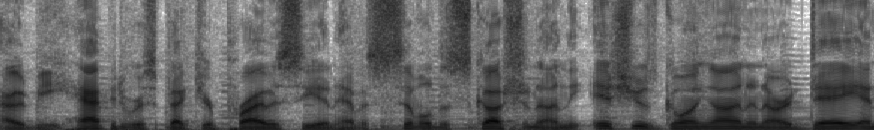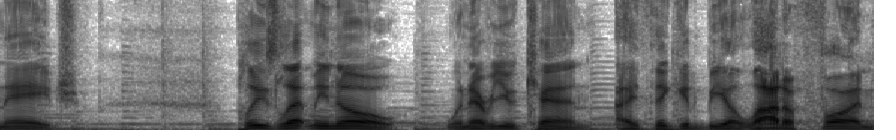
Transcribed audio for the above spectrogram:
I would be happy to respect your privacy and have a civil discussion on the issues going on in our day and age. Please let me know whenever you can. I think it'd be a lot of fun.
